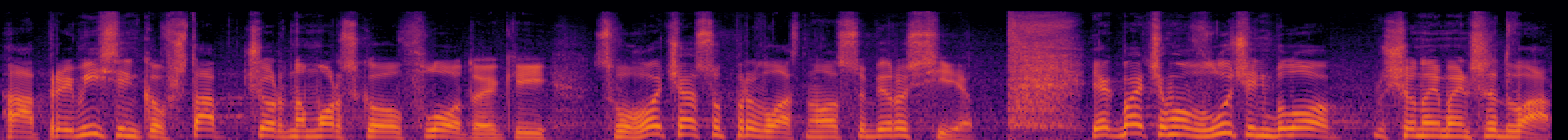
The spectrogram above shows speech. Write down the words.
а прямісінько в штаб Чорноморського флоту, який свого часу привласнила собі Росія. Як бачимо, влучень було щонайменше два.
